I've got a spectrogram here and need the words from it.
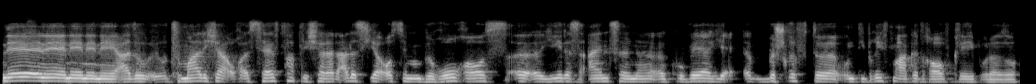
Nee, nee, nee, nee, nee. Also zumal ich ja auch als Self-Publisher das alles hier aus dem Büro raus, äh, jedes einzelne äh, Kuvert hier äh, beschrifte und die Briefmarke draufklebe oder so.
